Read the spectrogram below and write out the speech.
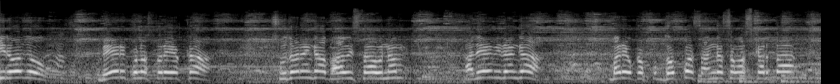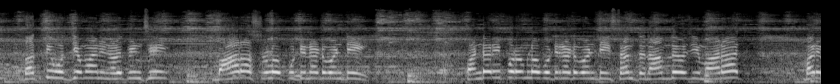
ఈరోజు మేరు కులస్తుల యొక్క సుదనంగా భావిస్తూ ఉన్నాం. అదేవిధంగా మరి ఒక గొప్ప సంఘ సంస్కర్త భక్తి ఉద్యమాన్ని నడిపించి మహారాష్ట్రలో పుట్టినటువంటి పండరీపురంలో పుట్టినటువంటి సంత్ నామదేవ్జీ మహారాజ్ మరి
